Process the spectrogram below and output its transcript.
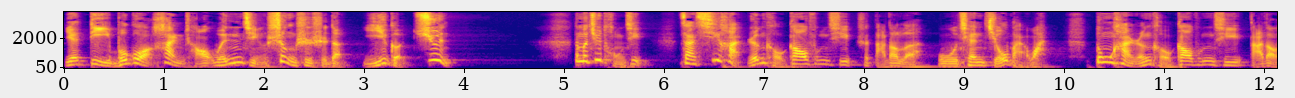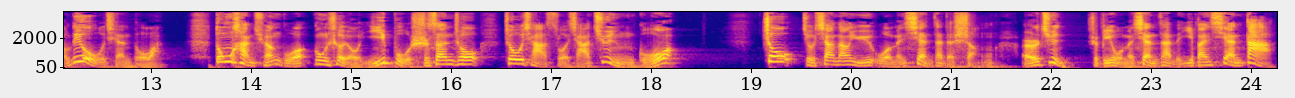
也抵不过汉朝文景盛世时的一个郡。那么，据统计，在西汉人口高峰期是达到了五千九百万，东汉人口高峰期达到六千多万。东汉全国共设有一部十三州，州下所辖郡国，州就相当于我们现在的省，而郡是比我们现在的一般县大。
